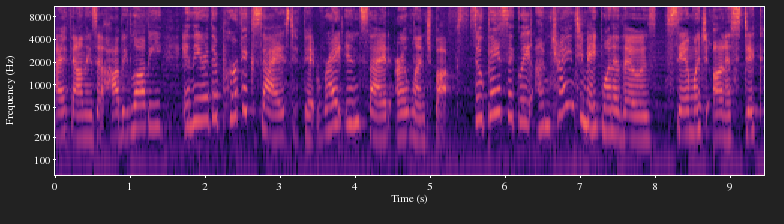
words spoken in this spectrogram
I found these at Hobby Lobby, and they are the perfect size to fit right inside our lunchbox. So basically, I'm trying to make one of those sandwich on a stick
